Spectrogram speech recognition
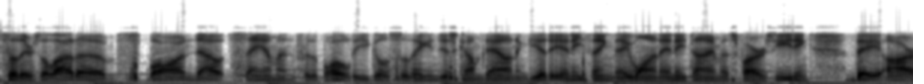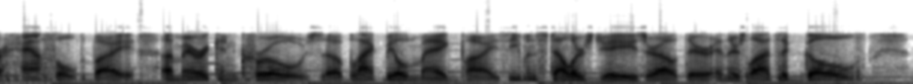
So there's a lot of spawned out salmon for the bald eagles, so they can just come down and get anything they want anytime as far as eating. They are hassled by American crows, uh, black-billed magpies, even Steller's jays are out there, and there's lots of gulls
